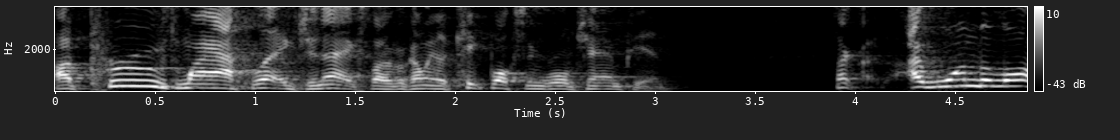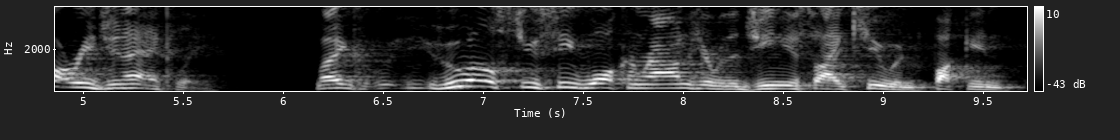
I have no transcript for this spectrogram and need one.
I've proved my athletic genetics by becoming a kickboxing world champion. Like, I've won the lottery genetically. Like, who else do you see walking around here with a genius IQ and fucking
